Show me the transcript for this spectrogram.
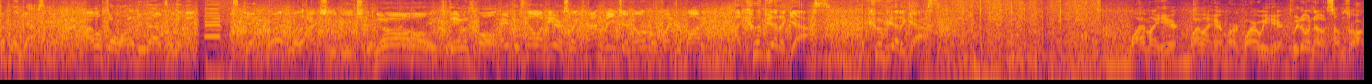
try putting gas in it. I almost don't want to do that because I get my kicked, but it Will actually beat you. no, Beat you. Damon's fault. Hey, there's no one here, so I can beat you. and No one will find your body. I could be out of gas. I could be out of gas. Why am I here? Why am I here, Mark? Why are we here? We don't know. Something's wrong.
